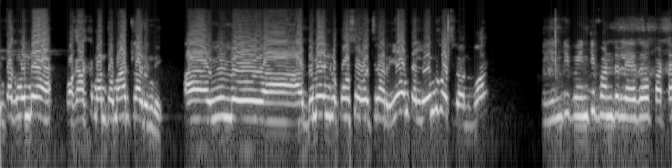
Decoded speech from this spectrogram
ఇంతకు ముందే ఒక అక్క మనతో మాట్లాడింది. వీళ్ళు ఆ డిమాండ్ల కోసం వచ్చినారు. ఏం తల్లి ఎందుకు వచ్చినావు నువ్వు? ఇంటి ఇంటి పండు లేదు పట్టా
